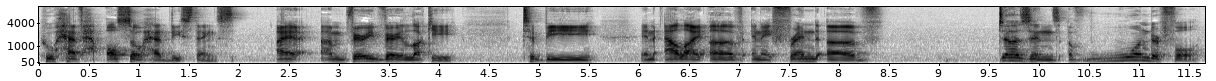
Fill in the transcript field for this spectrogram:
who have also had these things. I, I'm very, very lucky to be an ally of and a friend of dozens of wonderful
